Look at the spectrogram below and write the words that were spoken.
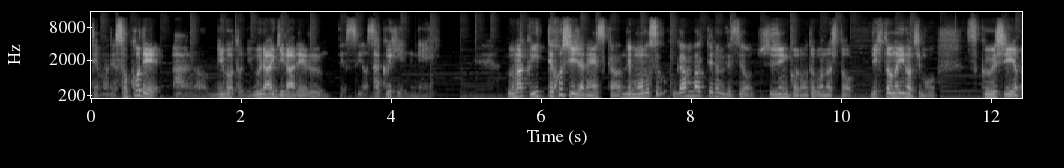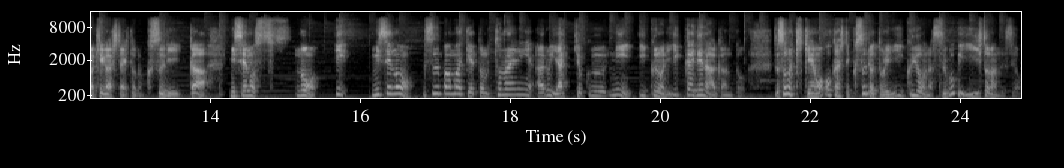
でもね、そこであの見事に裏切られるんですよ、作品に。うまくいってほしいじゃないですか。で、ものすごく頑張ってるんですよ、主人公の男の人。で、人の命も救うし、やっぱ怪我した人の薬が、店の、の、い店のスーパーマーケットの隣にある薬局に行くのに一回出なあかんと。でその危険を冒して薬を取りに行くようなすごくいい人なんですよ。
